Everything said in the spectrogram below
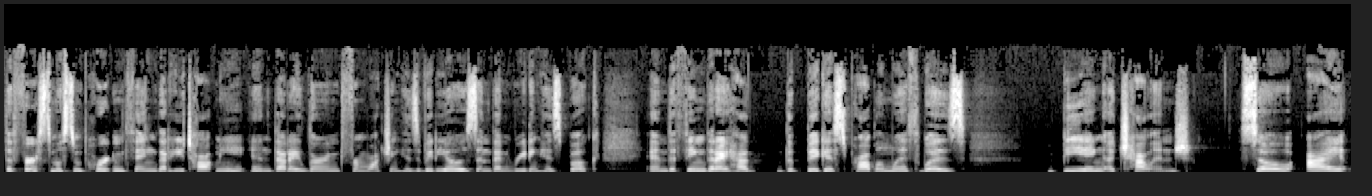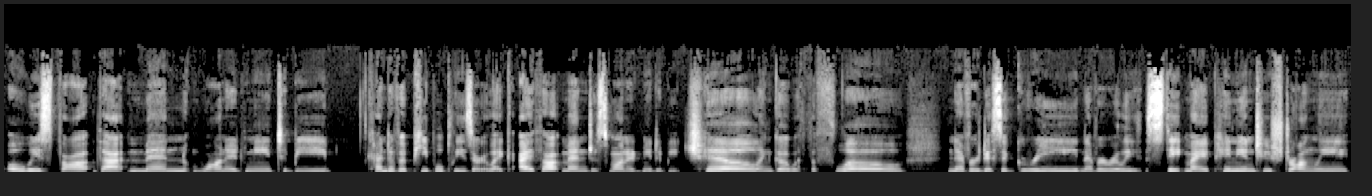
the first most important thing that he taught me and that I learned from watching his videos and then reading his book, and the thing that I had the biggest problem with was being a challenge. So I always thought that men wanted me to be kind of a people pleaser. Like I thought men just wanted me to be chill and go with the flow, never disagree, never really state my opinion too strongly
